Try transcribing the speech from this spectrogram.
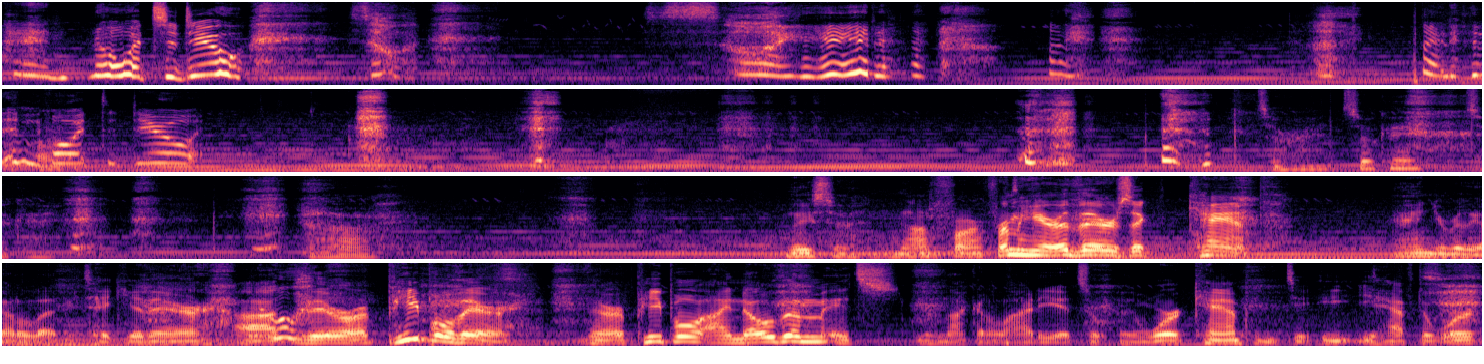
I didn't know what to do, so... So I hid. I... I didn't know what to do. It's all right. It's okay. It's okay. Uh, Lisa, not far from here, there's a camp. And you really ought to let me take you there. Uh, there are people there. There are people. I know them. It's. I'm not gonna lie to you. It's a, work camp, and to eat, you have to work.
